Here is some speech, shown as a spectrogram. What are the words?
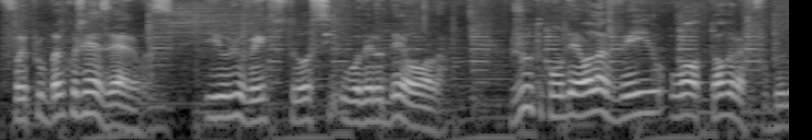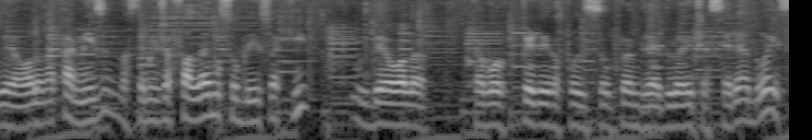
foi para o banco de reservas e o Juventus trouxe o goleiro Deola. Junto com o Deola veio o autógrafo do Deola na camisa, nós também já falamos sobre isso aqui. O Deola acabou perdendo a posição para o André durante a Série A2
